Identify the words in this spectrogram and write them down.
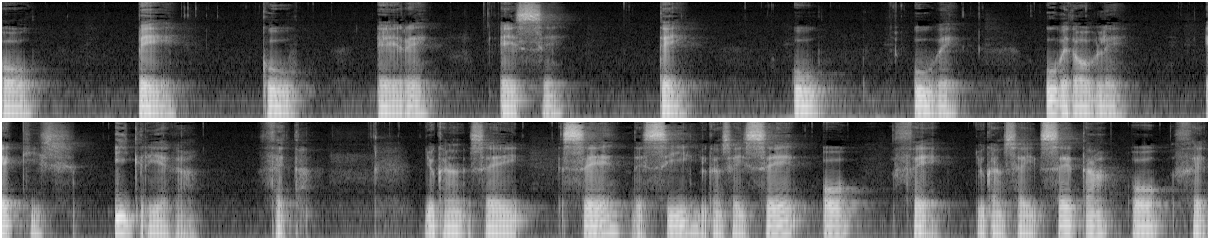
O, P, Q, R S T U V W X Y Z. You can say C, the C, you can say C o C. You can say Z o Z.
